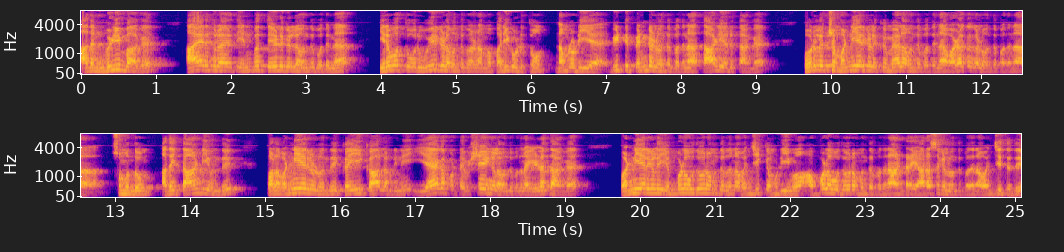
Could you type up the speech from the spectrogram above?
அதன் விளிம்பாக ஆயிரத்தி தொள்ளாயிரத்தி எண்பத்தி ஏழுகள்ல வந்து பார்த்தீங்கன்னா இருபத்தோரு உயிர்களை வந்து நம்ம பறி கொடுத்தோம் நம்மளுடைய வீட்டு பெண்கள் வந்து பார்த்தீங்கன்னா தாலி அறுத்தாங்க. ஒரு லட்சம் வன்னியர்களுக்கு மேல வந்து பாத்தீங்கன்னா வழக்குகள் வந்து பாத்தீங்கன்னா சுமந்தும் அதை தாண்டி வந்து பல வன்னியர்கள் வந்து கை கால் அப்படின்னு ஏகப்பட்ட விஷயங்களை வந்து பாத்தீங்கன்னா இழந்தாங்க. வன்னியர்களை எவ்வளவு தூரம் வந்து பாத்தீங்கன்னா வஞ்சிக்க முடியுமோ அவ்வளவு தூரம் வந்து பாத்தீங்கன்னா அன்றைய அரசுகள் வந்து பாத்தீங்கன்னா வஞ்சித்தது.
